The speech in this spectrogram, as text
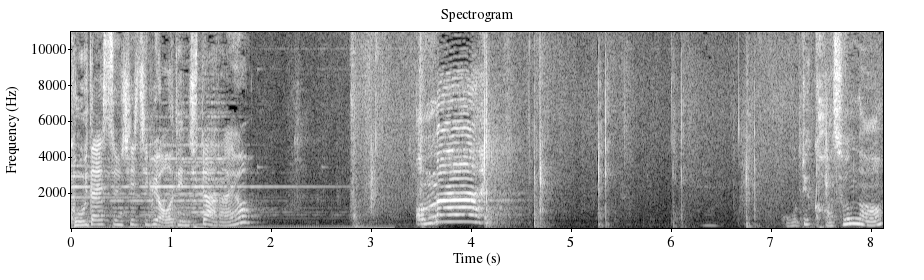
고달순 씨 집이 어딘지도 알아요? 엄마! 어디 가셨나?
